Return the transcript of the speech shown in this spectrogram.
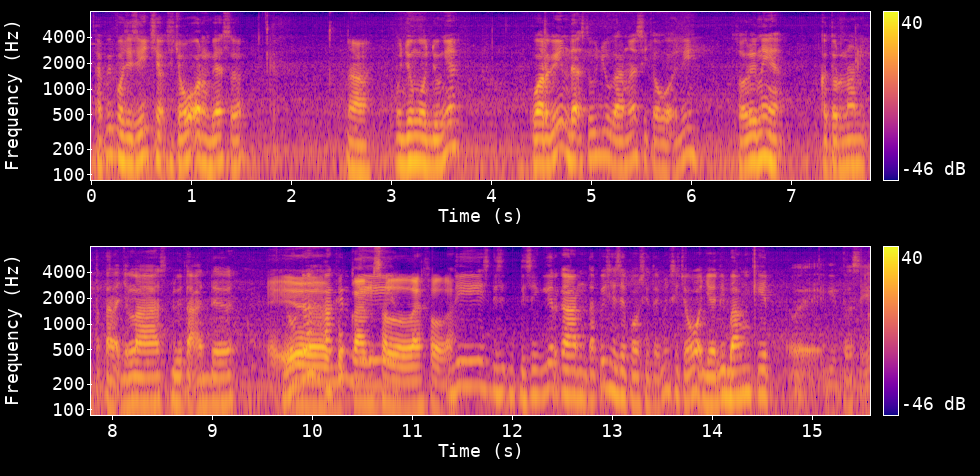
Tapi posisi si cowok orang biasa. Nah, ujung-ujungnya keluarganya tidak setuju karena si cowok ini sorry nih ya keturunan tak jelas, duit tak ada. Ya Iya, udah, bukan di- selevel lah. di, di- disingkirkan tapi sisi positifnya si cowok jadi bangkit Weh, gitu sih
